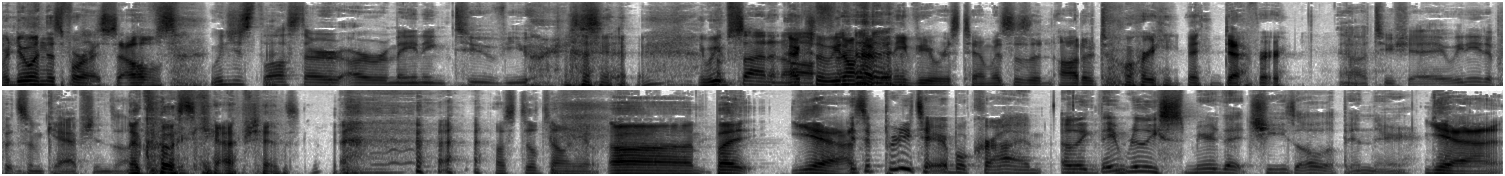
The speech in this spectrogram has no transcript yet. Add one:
We're doing this for ourselves. We just lost our, our remaining two viewers. We, I'm signing off. actually, we don't have any viewers, Tim. This is an auditory endeavor. Oh, touche. We need to put some captions on. No here. closed captions. I was still telling you. Uh, but yeah, It's a pretty terrible crime. Like they really smeared that cheese all up in there. Yeah.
